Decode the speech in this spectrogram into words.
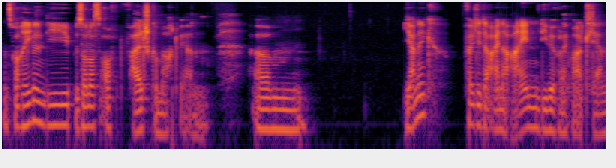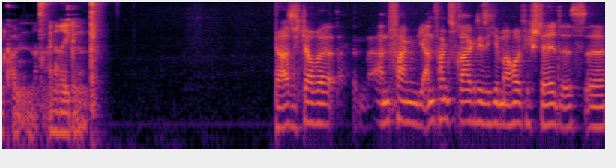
Und zwar Regeln, die besonders oft falsch gemacht werden. Ähm, Yannick, fällt dir da eine ein, die wir vielleicht mal erklären könnten? Eine Regel. Ja, also ich glaube, Anfang, die Anfangsfrage, die sich immer häufig stellt, ist äh,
